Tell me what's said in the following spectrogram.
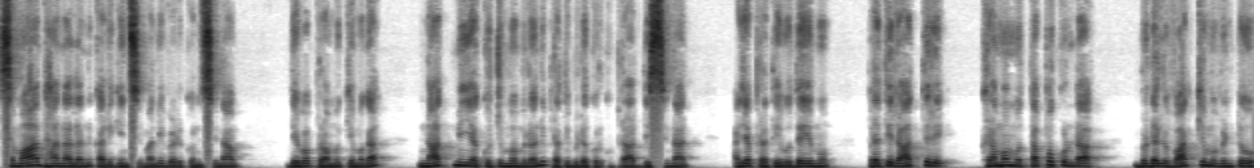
సమాధానాలను కలిగించమని వేడుకొనిచున్నాం. దేవ ప్రాముఖ్యముగా నాత్మీయ కుటుంబంలోని ప్రతి బిడ కొరకు ప్రార్థిస్తున్నాను. అయ్యా ప్రతి ఉదయము ప్రతి రాత్రి క్రమము తప్పకుండా బిడ్డలు వాక్యము వింటూ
